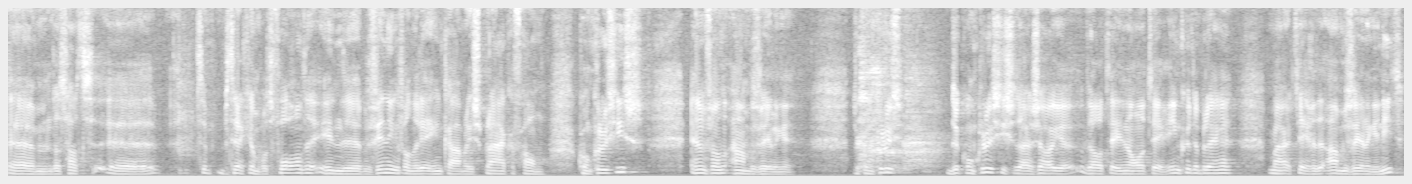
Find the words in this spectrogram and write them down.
Um, dat had uh, betrekking op het volgende. In de bevindingen van de Rekenkamer is sprake van conclusies en van aanbevelingen. De, conclusie, de conclusies, daar zou je wel het een en ander tegen in kunnen brengen, maar tegen de aanbevelingen niet.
